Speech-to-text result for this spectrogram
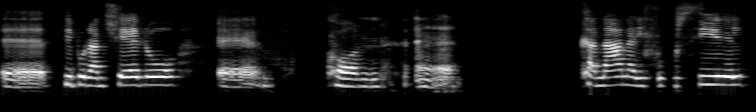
eh, tipo ranchero eh, con eh, canana y fusil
